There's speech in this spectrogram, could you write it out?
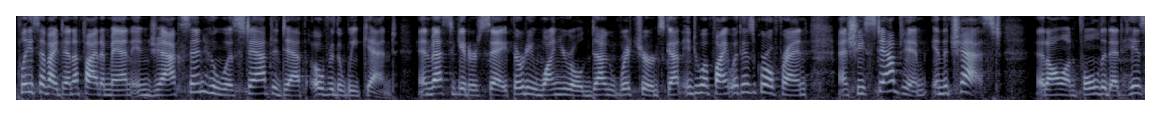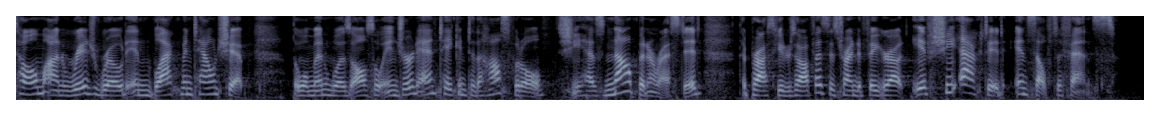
Police have identified a man in Jackson who was stabbed to death over the weekend. Investigators say 31-year-old Doug Richards got into a fight with his girlfriend and she stabbed him in the chest. It all unfolded at his home on Ridge Road in Blackman Township. The woman was also injured and taken to the hospital. She has not been arrested. The prosecutor's office is trying to figure out if she acted in self-defense.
